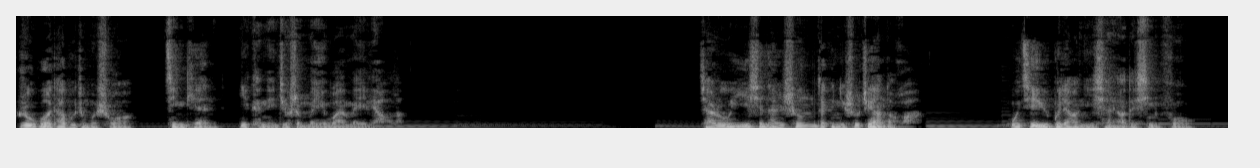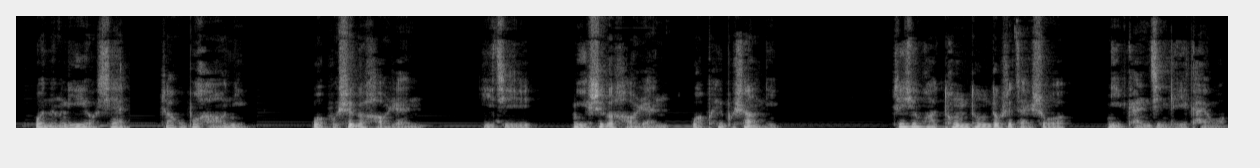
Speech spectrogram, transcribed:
如果他不这么说，今天你肯定就是没完没了了。假如一些男生在跟你说这样的话：“我给予不了你想要的幸福，我能力有限，照顾不好你，我不是个好人，以及你是个好人，我配不上你。”这些话通通都是在说你赶紧离开我。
